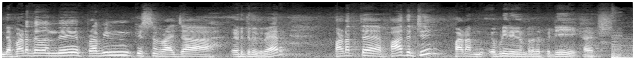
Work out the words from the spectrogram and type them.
இந்த படத்தை வந்து பிரவீன் கிருஷ்ணராஜா எடுத்திருக்கிறார். படத்தை பார்த்துட்டு படம் எப்படி இருக்குன்றதை பற்றி கதை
